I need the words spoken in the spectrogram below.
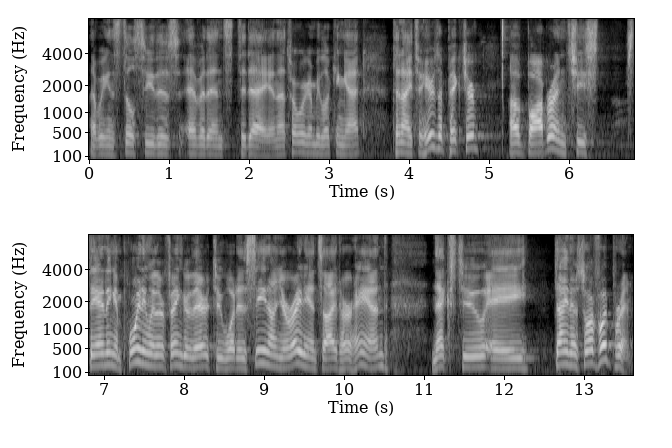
that we can still see this evidence today. And that's what we're going to be looking at tonight. So here's a picture of Barbara, and she's standing and pointing with her finger there to what is seen on your right hand side, her hand, next to a dinosaur footprint.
